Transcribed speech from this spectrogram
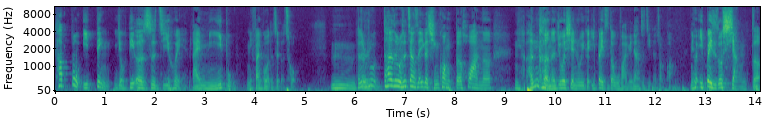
它不一定有第二次机会来弥补你犯过的这个错。嗯，可是如他如果是这样子的一个情况的话呢，你很可能就会陷入一个一辈子都无法原谅自己的状况。你会一辈子都想着，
